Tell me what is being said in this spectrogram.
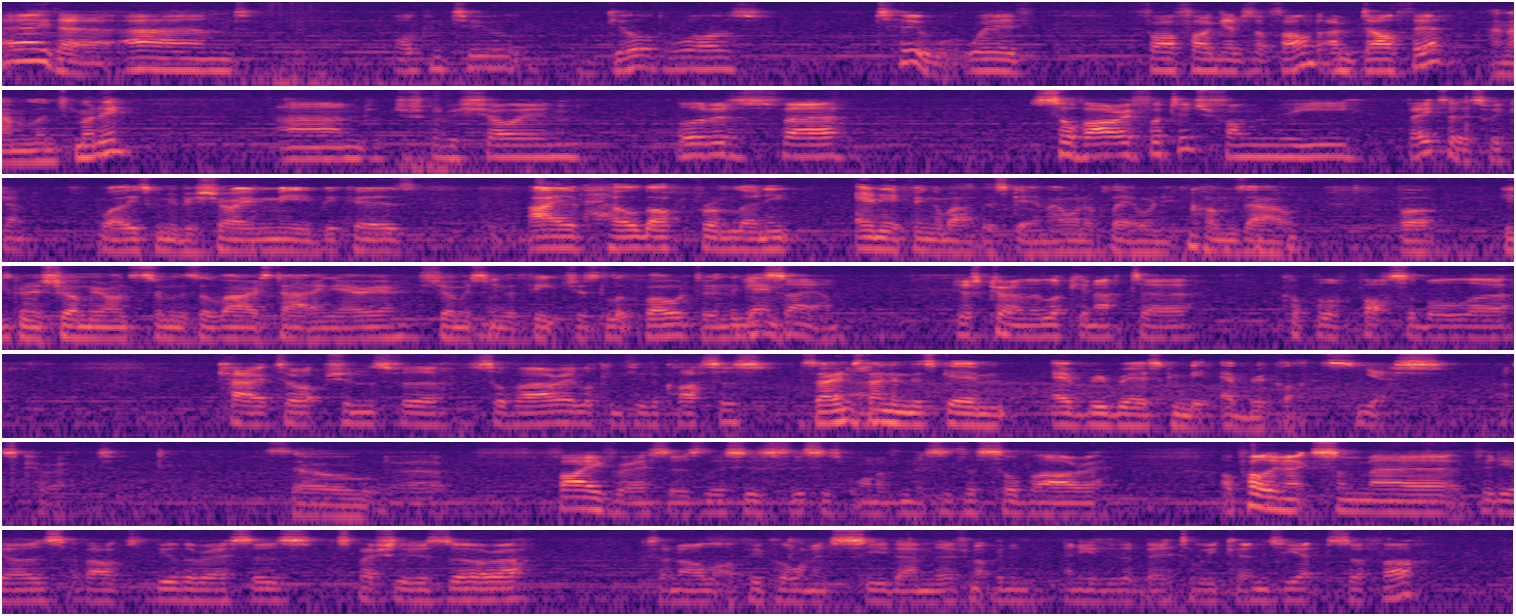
Hey there, and welcome to Guild Wars 2 with 4Games.found. I'm Dalthir, And I'm Lunch Money. and we're just going to be showing a little bit of uh, Sylvari footage from the beta this weekend. Well, he's going to be showing me because I have held off from learning anything about this game. I want to play it when it comes out. But he's going to show me around some of the Sylvari starting area, show me some of the features to look forward to in the yes, game. I am. Just currently looking at uh, couple of possible uh, character options for Sylvari, looking through the classes. So I understand in this game, every race can be every class. Yes, that's correct. So, are five races. This is this is one of them. This is the Sylvari. I'll probably make some uh, videos about the other races, especially Asura, because I know a lot of people wanting to see them. They've not been in any of the beta weekends yet so far.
